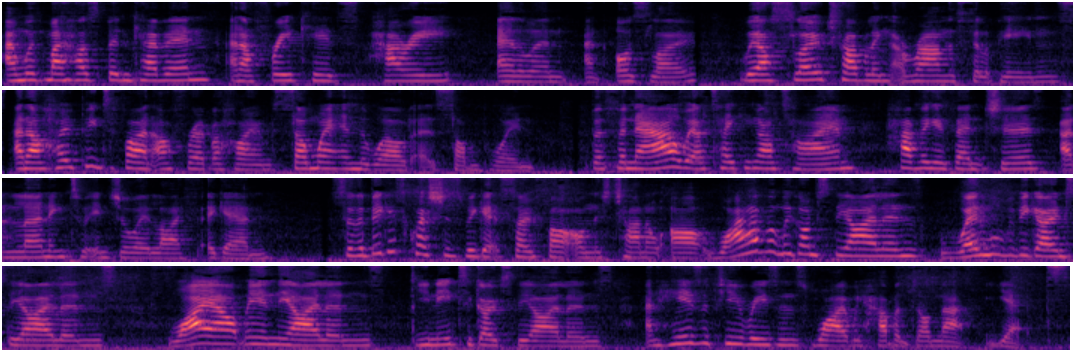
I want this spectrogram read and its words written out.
I'm with my husband Kevin and our three kids, Harry, Elwin, and Oslo, we are slow traveling around the Philippines and are hoping to find our forever home somewhere in the world at some point. But for now, we are taking our time, having adventures, and learning to enjoy life again. So the biggest questions we get so far on this channel are why haven't we gone to the islands? When will we be going to the islands? Why aren't we in the islands? You need to go to the islands. And here's a few reasons why we haven't done that yet.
